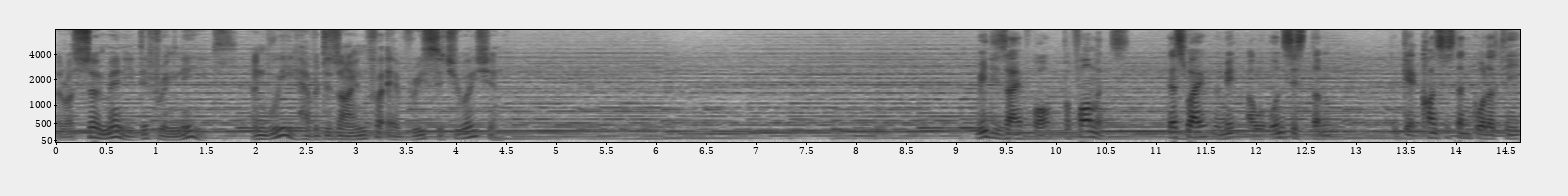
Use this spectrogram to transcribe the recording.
there are so many differing needs and we have a design for every situation. We design for performance. That's why we make our own system to get consistent quality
